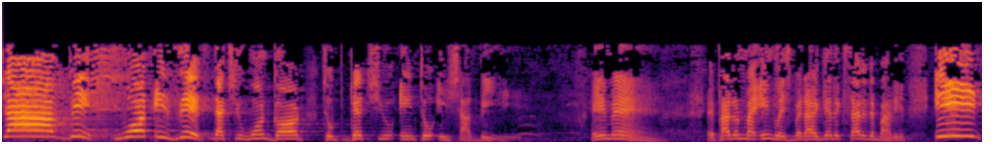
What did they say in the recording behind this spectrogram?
shall be. What is it that you want God to get you into? It shall be. Amen. Uh, pardon my English, but I get excited about it. It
